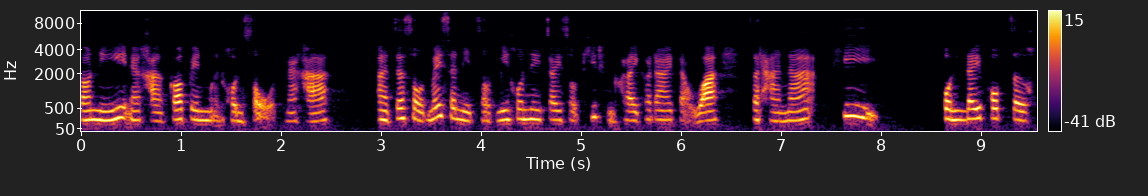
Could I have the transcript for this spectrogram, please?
ตอนนี้นะคะก็เป็นเหมือนคนโสดนะคะ อาจจะโสดไม่สนิทโสดมีคนในใจโสดคิดถึงใครก็ได้ แต่ว่าสถานะที่คนได้พบเจอค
